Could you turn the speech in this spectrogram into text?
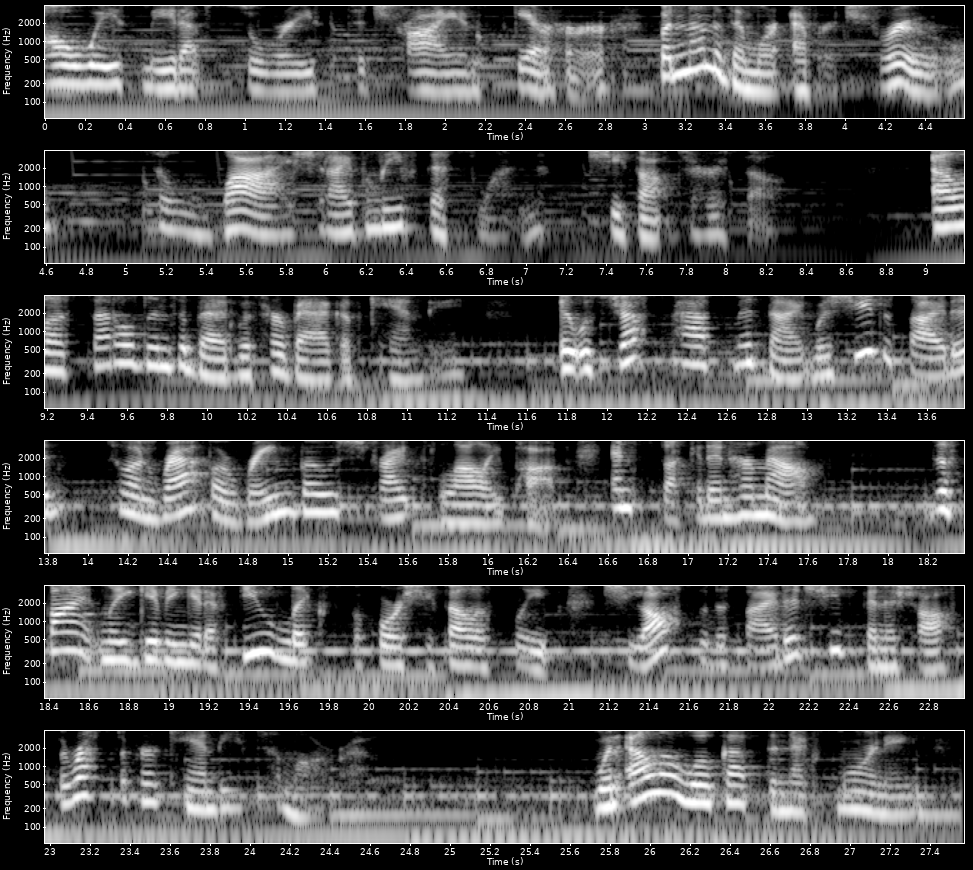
always made up stories to try and scare her, but none of them were ever true. So why should I believe this one? She thought to herself. Ella settled into bed with her bag of candy. It was just past midnight when she decided to unwrap a rainbow striped lollipop and stuck it in her mouth. Defiantly giving it a few licks before she fell asleep, she also decided she'd finish off the rest of her candy tomorrow. When Ella woke up the next morning,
